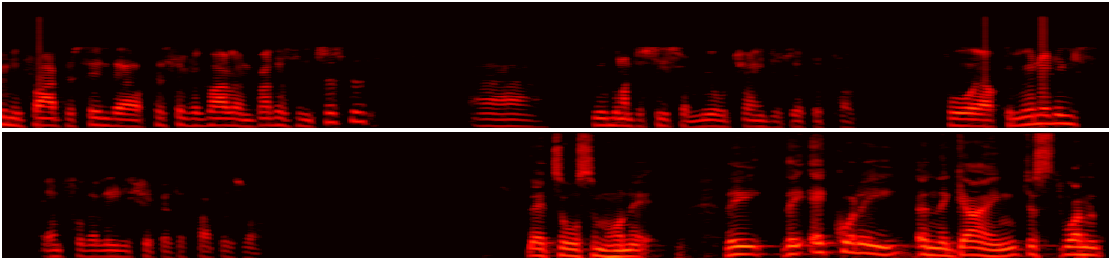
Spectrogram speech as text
25% our Pacific Island brothers and sisters. Uh, we want to see some real changes at the top for our communities and for the leadership at the top as well. That's awesome, Hone. The the equity in the game. Just one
